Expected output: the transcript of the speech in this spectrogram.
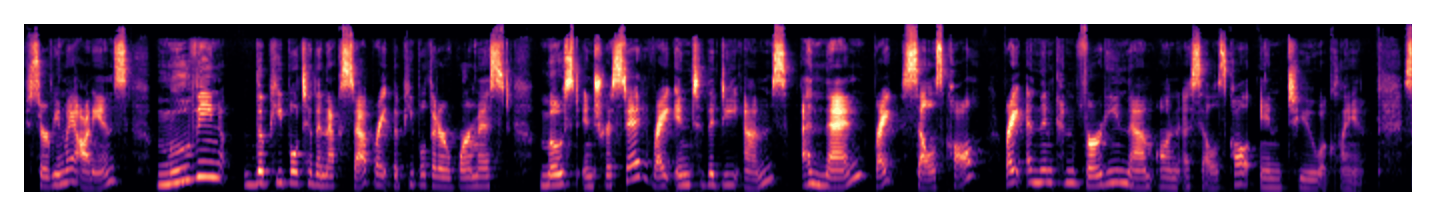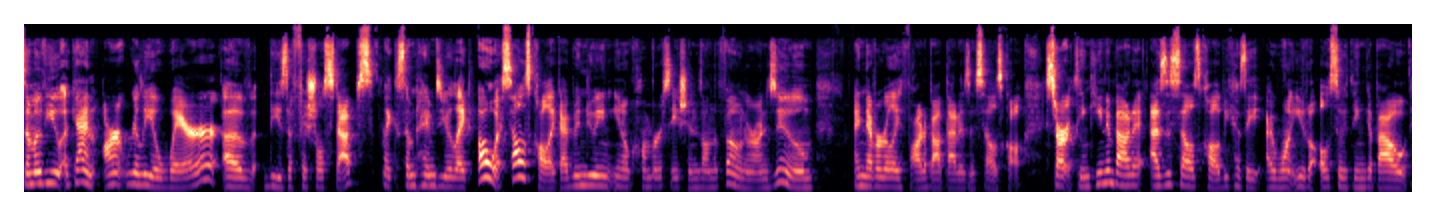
serving my audience, moving the people to the next step, right? The people that are warmest, most interested, right, into the DMs. And then, right, sales call, right? And then converting them on a sales call into a client. Some of you, again, aren't really aware of these official steps. Like sometimes you're like, oh, a sales call. Like I've been doing, you know, conversations on the phone or on Zoom. I never really thought about that as a sales call. Start thinking about it as a sales call because I, I, want you to also think about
